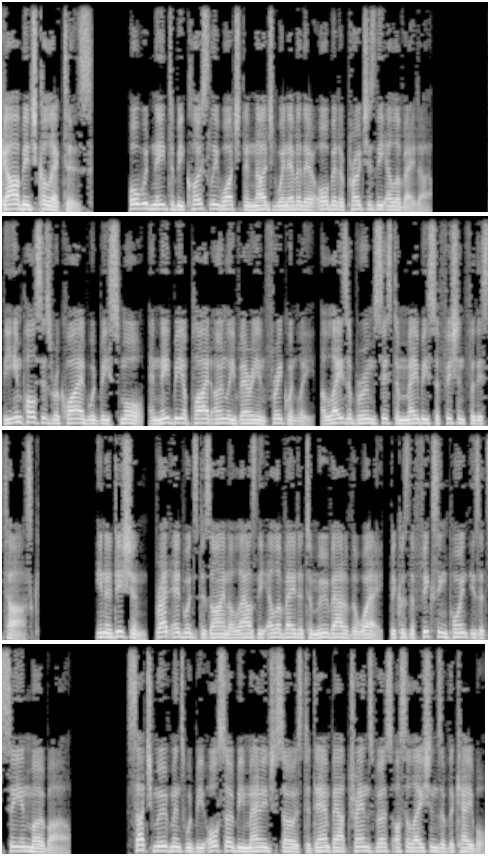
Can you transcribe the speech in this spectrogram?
garbage collectors, or would need to be closely watched and nudged whenever their orbit approaches the elevator. The impulses required would be small, and need be applied only very infrequently. A laser broom system may be sufficient for this task. In addition, Brad Edwards' design allows the elevator to move out of the way, because the fixing point is at sea and mobile. Such movements would be also be managed so as to damp out transverse oscillations of the cable.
